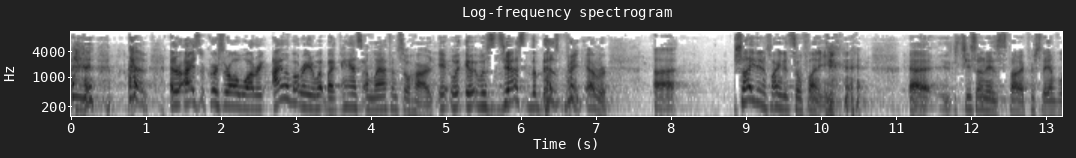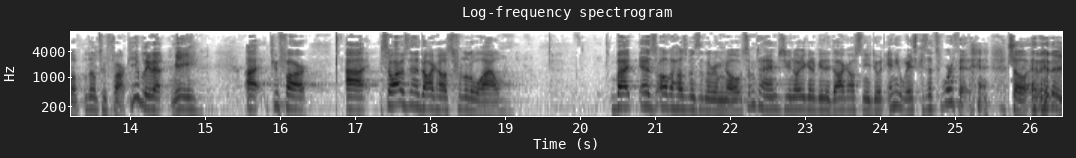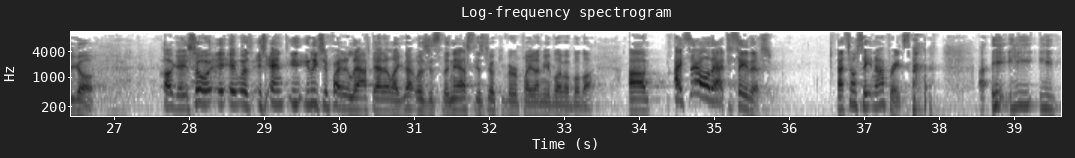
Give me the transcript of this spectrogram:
and her eyes, of course, are all watering. I'm about ready to wet my pants. I'm laughing so hard. It, it was just the best prank ever. Uh, Shelly didn't find it so funny. Uh, she sometimes thought I pushed the envelope a little too far. Can you believe that? Me? Uh, too far. Uh, so I was in the doghouse for a little while. But as all the husbands in the room know, sometimes you know you're going to be in the doghouse and you do it anyways because it's worth it. so there you go. Okay, so it, it was, and Alicia finally laughed at it like that was just the nastiest joke you've ever played on me, blah, blah, blah, blah. Um, I say all that to say this. That's how Satan operates. uh, he, he, he,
